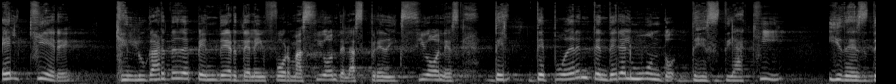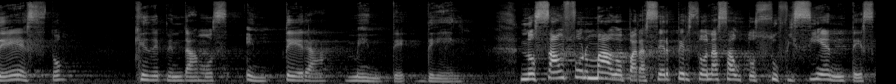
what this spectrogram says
Él quiere que en lugar de depender de la información, de las predicciones, de, poder entender el mundo desde aquí y desde esto, que dependamos enteramente de Él. Nos han formado para ser personas autosuficientes,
